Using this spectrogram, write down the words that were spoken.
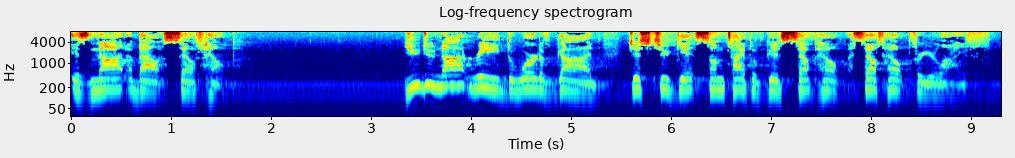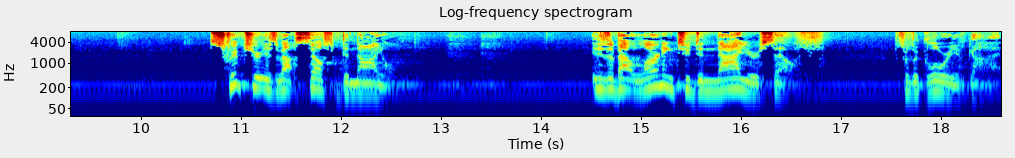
is not about self help. You do not read the Word of God just to get some type of good self help self help for your life. Scripture is about self denial. It is about learning to deny yourself for the glory of God.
